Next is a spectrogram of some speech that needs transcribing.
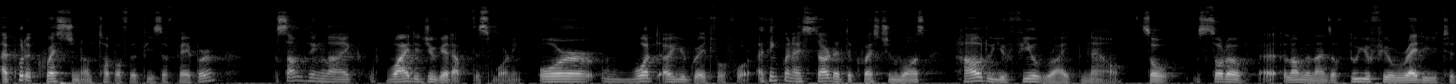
I put a question on top of the piece of paper. Something like, Why did you get up this morning? Or what are you grateful for? I think when I started, the question was, How do you feel right now? So, sort of uh, along the lines of, Do you feel ready to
